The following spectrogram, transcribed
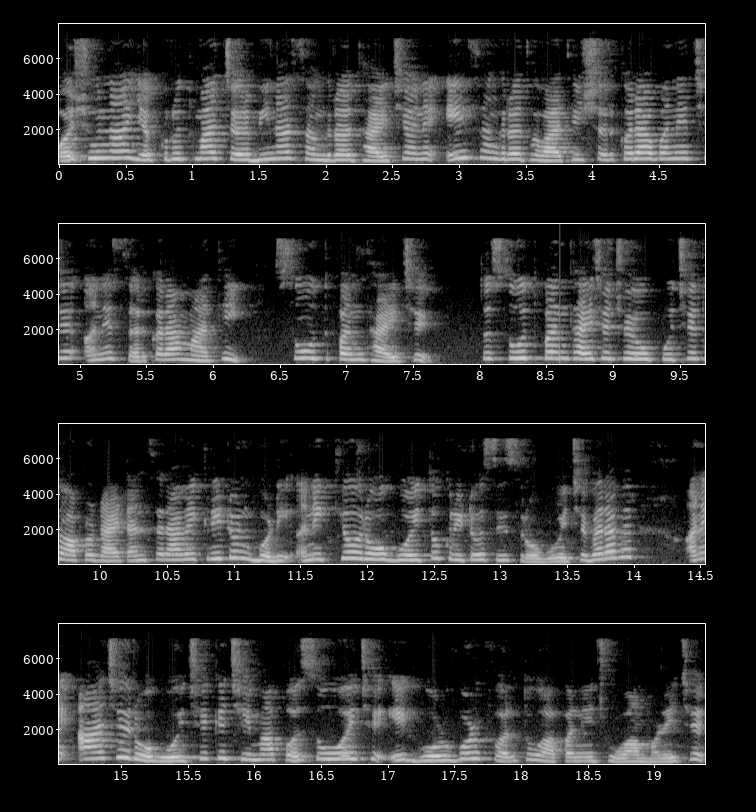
પશુના યકૃતમાં ચરબીના સંગ્રહ થાય છે અને એ સંગ્રહ થવાથી શર્કરા બને છે અને શર્કરામાંથી શું ઉત્પન્ન થાય છે? તો શું ઉત્પન્ન થાય છે જો એવું પૂછે તો આપણો રાઈટ આન્સર આવે ક્રિટોન બોડી અને કયો રોગ હોય તો ક્રિટોસિસ રોગ હોય છે, બરાબર? અને આ જે રોગ હોય છે કે જેમાં પશુ હોય છે એ ગોળ ગોળ ફરતું આપણને જોવા મળે છે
